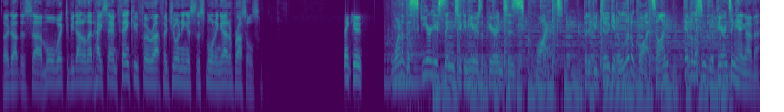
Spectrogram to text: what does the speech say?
No doubt there's uh, more work to be done on that. Hey, Sam, thank you for, uh, for joining us this morning out of Brussels. Thank you. One of the scariest things you can hear as a parent is quiet. But if you do get a little quiet time, have a listen to The Parenting Hangover.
